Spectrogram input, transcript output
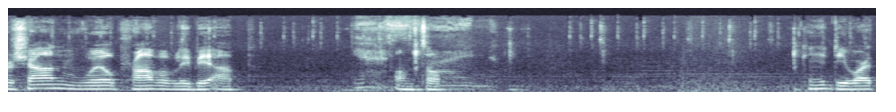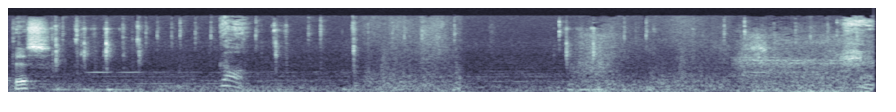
Roshan will probably be up. Yes, On top. fine. Can you deward this? Go. And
